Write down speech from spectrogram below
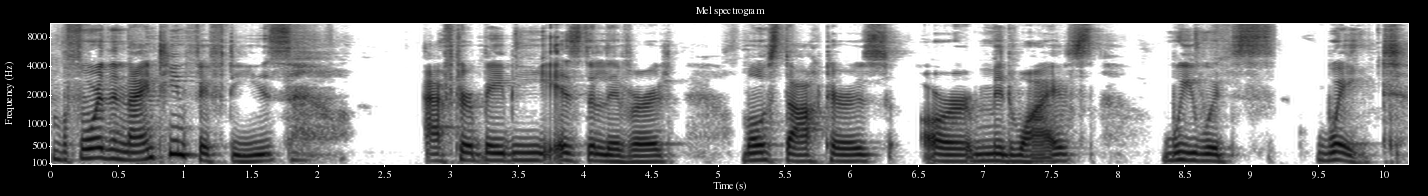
before the 1950s, after a baby is delivered, most doctors or midwives, we would wait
